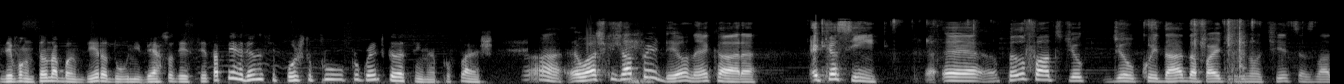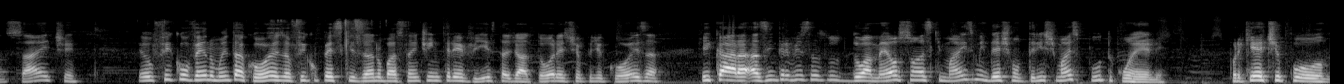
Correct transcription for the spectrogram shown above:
levantando a bandeira do universo DC, tá perdendo esse posto pro, pro Grant Gustin, né? Pro Flash. Ah, eu acho que já perdeu, né, cara? É que assim, é, pelo fato de eu, de eu cuidar da parte de notícias lá do site, eu fico vendo muita coisa, eu fico pesquisando bastante entrevista de ator, esse tipo de coisa. E, cara, as entrevistas do, do Amel são as que mais me deixam triste, mais puto com ele. Porque, tipo,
